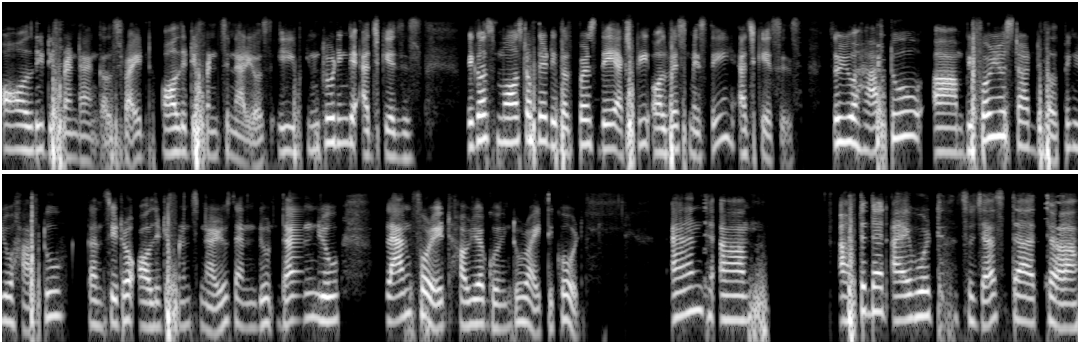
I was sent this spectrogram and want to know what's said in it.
all the different angles right all the different scenarios including the edge cases because most of the developers they actually always miss the edge cases so you have to um, before you start developing you have to consider all the different scenarios and do, then you plan for it how you are going to write the code and um, after that, I would suggest that uh,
